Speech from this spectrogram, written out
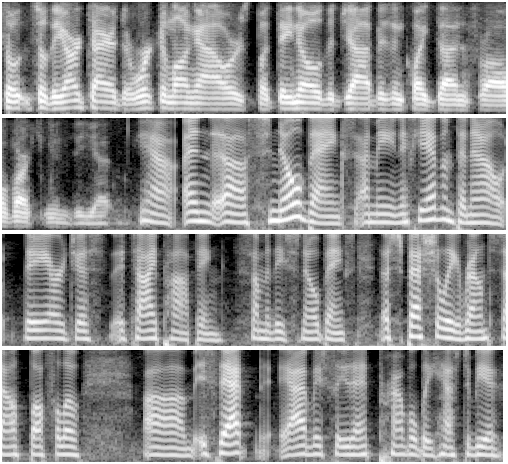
so so they are tired. They're working long hours, but they know the job isn't quite done for all of our community yet. Yeah, and uh, snowbanks. I mean, if you haven't been out, they are just it's eye popping. Some of these snowbanks, especially around South Buffalo. Um, is that obviously that probably has to be a,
